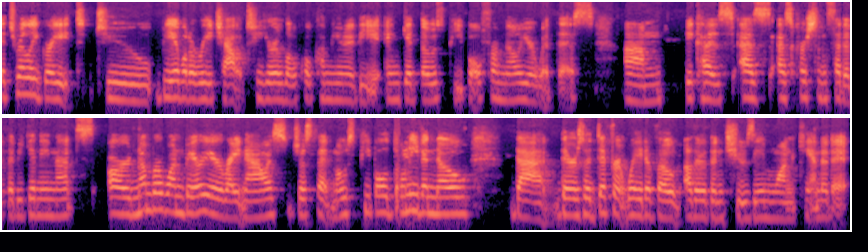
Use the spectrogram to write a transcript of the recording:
it's really great to be able to reach out to your local community and get those people familiar with this. Um, because as as Kirsten said at the beginning, that's our number one barrier right now is just that most people don't even know that there's a different way to vote other than choosing one candidate.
